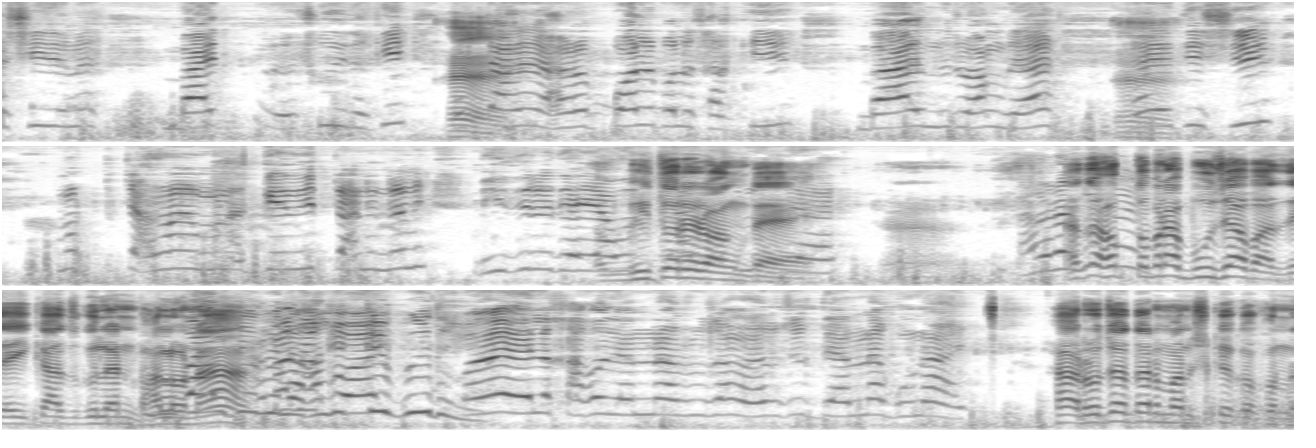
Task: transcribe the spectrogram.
আসি বাইরে শুয়ে থাকি হ্যাঁ। আর পলে পলে থাকি বাইরে রং দেয় হ্যাঁ। দিছি আমার মানে গেঞ্জি টানি টানি ভিতরে দেয় ভিতরে রং দেয় হ্যাঁ। আচ্ছা তোমরা বুঝাবা যে এই কাজগুলান ভালো না কাগজ দেন না হ্যাঁ রোজাদার মানুষকে কখনো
